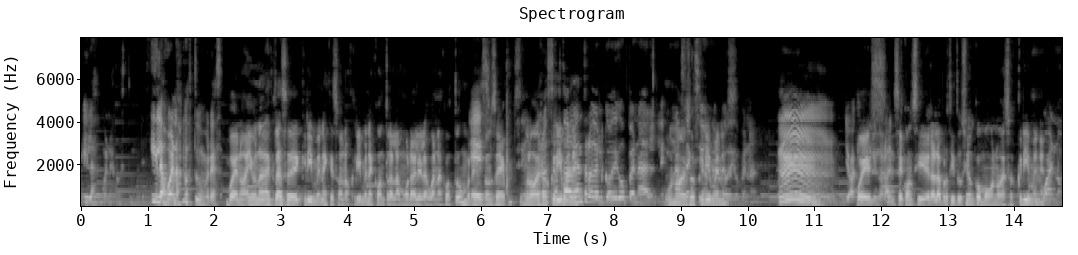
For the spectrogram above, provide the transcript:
Y las buenas costumbres. Y las buenas costumbres. Bueno, hay una clase de crímenes que son los crímenes contra la moral y las buenas costumbres. Eso, Entonces, Sí, uno de pero esos eso crímenes, está dentro del Código Penal. Es uno una de esos del crímenes, Código Penal. Mm, yo aquí pues se considera la prostitución como uno de esos crímenes. Bueno,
